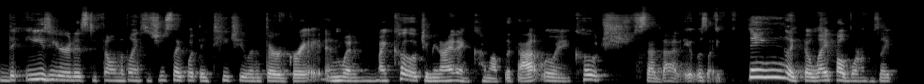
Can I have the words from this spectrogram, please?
the easier it is to fill in the blanks. It's just like what they teach you in third grade. And when my coach, I mean, I didn't come up with that. When my coach said that, it was like ding, like the light bulb went off. Was like,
